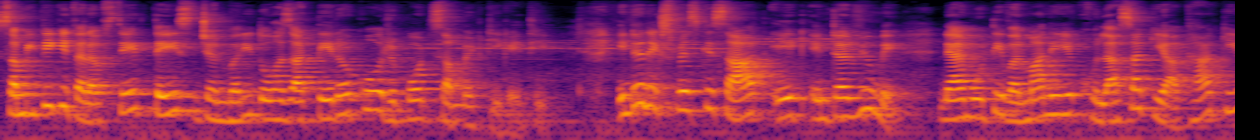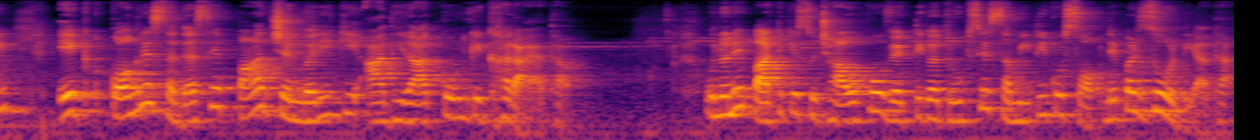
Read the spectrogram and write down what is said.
समिति की तरफ़ से 23 जनवरी 2013 को रिपोर्ट सबमिट की गई थी। इंडियन एक्सप्रेस के साथ एक इंटरव्यू में न्यायमूर्ति वर्मा ने यह खुलासा किया था कि एक कांग्रेस सदस्य 5 जनवरी की आधी रात को उनके घर आया था। उन्होंने पार्टी के सुझावों को व्यक्तिगत रूप से समिति को सौंपने पर ज़ोर दिया था।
